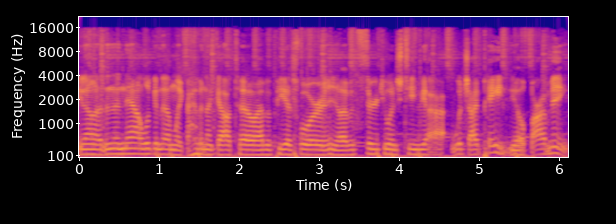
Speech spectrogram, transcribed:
You know, and then now looking at them like I have an Elgato, I have a PS4, and, you know, I have a 32 inch TV, which I paid, you know, by me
